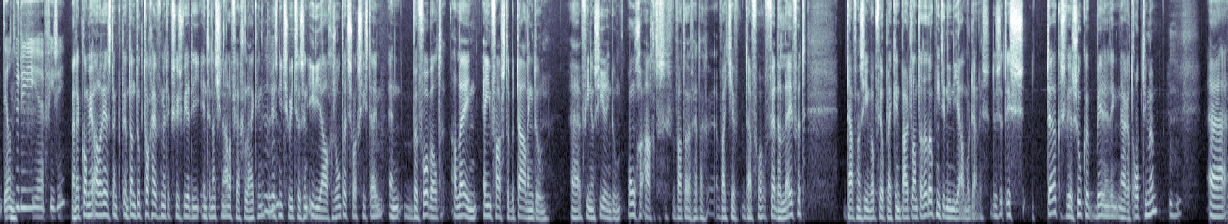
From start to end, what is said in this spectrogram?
Deelt u die visie? Maar dan kom je allereerst, dan, dan doe ik toch even met excuus weer die internationale vergelijking. Er is niet zoiets als een ideaal gezondheidszorgsysteem. En bijvoorbeeld alleen één vaste betaling doen, eh, financiering doen, ongeacht wat, er verder, wat je daarvoor verder levert. Daarvan zien we op veel plekken in het buitenland dat dat ook niet een ideaal model is. Dus het is telkens weer zoeken binnen naar het optimum. Eh,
